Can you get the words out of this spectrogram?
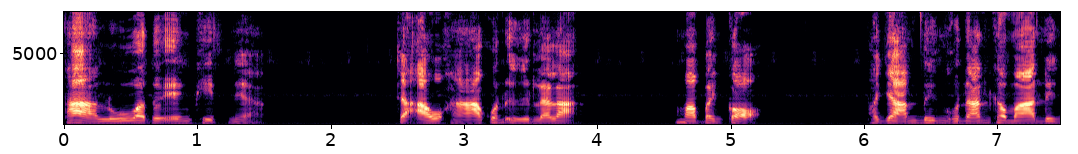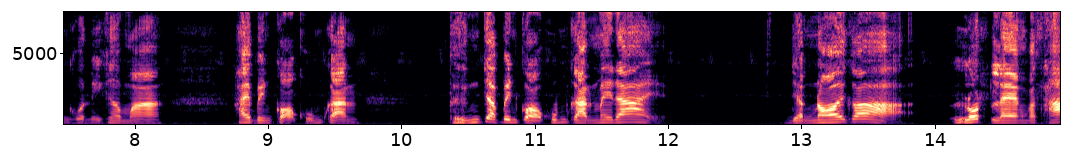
ถ้ารู้ว่าตัวเองผิดเนี่ย จะเอาหาคนอื่นแล้วล่ะ มาเป็นเกาะ พยายามดึงคนนั้นเข้ามาดึงคนนี้เข้ามา ให้เป็นเกาะคุ้มกัน ถึงจะเป็นเกาะคุ้มกันไม่ได้ อย่างน้อยก็ลดแรงปะทะ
